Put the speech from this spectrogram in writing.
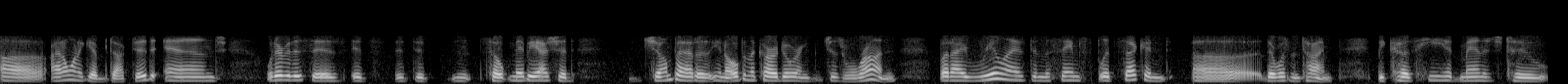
Uh I don't want to get abducted. And whatever this is it's it's it, so maybe I should jump out of you know open the car door and just run but I realized in the same split second uh there wasn't time because he had managed to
